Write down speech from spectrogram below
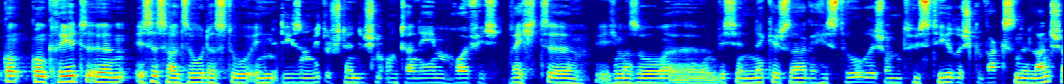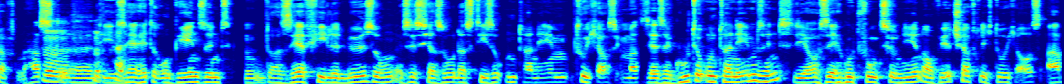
kon konkret ähm, ist es halt so, dass du in diesen mittelständischen Unternehmen häufig recht, äh, wie ich immer so äh, ein bisschen neckisch sage, historisch und hysterisch gewachsene Landschaften hast, mhm. äh, die sehr heterogen sind. Du hast sehr viele Lösungen. Es ist ja so, dass diese Unternehmen durchaus immer sehr, sehr gute Unternehmen sind, die auch sehr gut funktionieren, auch wirtschaftlich durchaus, aber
